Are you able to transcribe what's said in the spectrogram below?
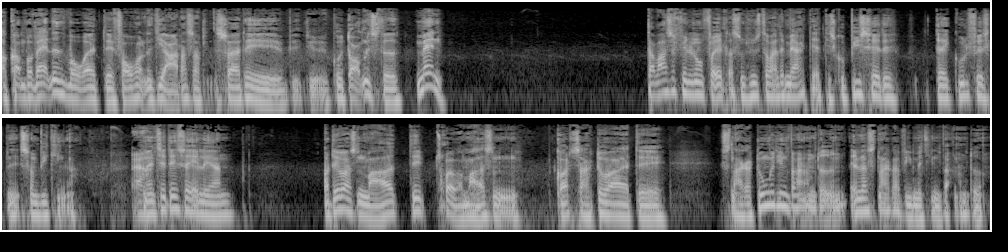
at komme på vandet, hvor at øh, forholdene de arter sig, så er det øh, et guddommeligt sted. Men der var selvfølgelig nogle forældre, som syntes, det var lidt mærkeligt, at de skulle bisætte der guldfiskene som vikinger. Ja. Ja. Men til det sagde læreren, og det var sådan meget, det tror jeg var meget sådan godt sagt, det var, at øh, snakker du med dine børn om døden, eller snakker vi med dine børn om døden?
